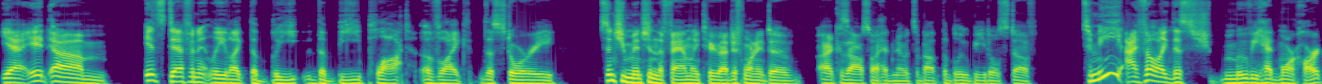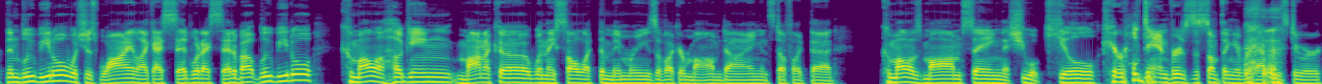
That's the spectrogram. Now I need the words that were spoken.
yeah. It um, it's definitely like the B the B plot of like the story. Since you mentioned the family too, I just wanted to because I also had notes about the Blue Beetle stuff. To me, I felt like this sh- movie had more heart than Blue Beetle, which is why, like I said, what I said about Blue Beetle, Kamala hugging Monica when they saw like the memories of like her mom dying and stuff like that. Kamala's mom saying that she will kill Carol Danvers if something ever happens to her.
